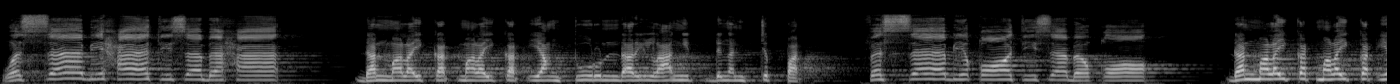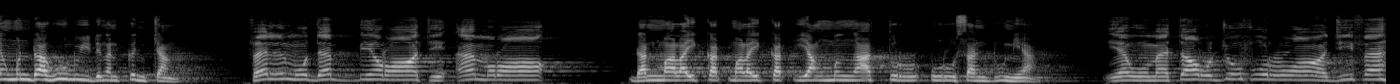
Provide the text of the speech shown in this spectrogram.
وَالسَّابِحَاتِ سَبْحًا Dan malaikat-malaikat yang turun dari langit dengan cepat. فَالسَّابِقَاتِ سَبْقًا Dan malaikat-malaikat yang mendahului dengan kencang. فَالْمُدَبِّرَاتِ أَمْرًا dan malaikat-malaikat yang mengatur urusan dunia. Yawma tarjufur rajifah.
